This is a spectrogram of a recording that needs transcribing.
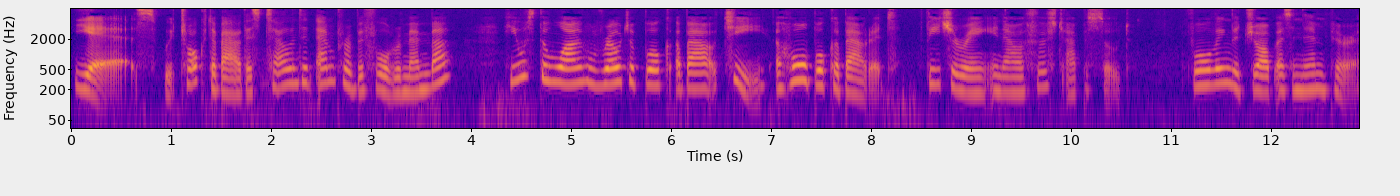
Yes, we talked about this talented emperor before, remember? He was the one who wrote a book about tea, a whole book about it featuring in our first episode. Following the job as an emperor,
